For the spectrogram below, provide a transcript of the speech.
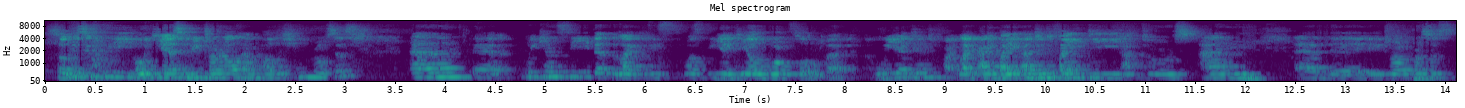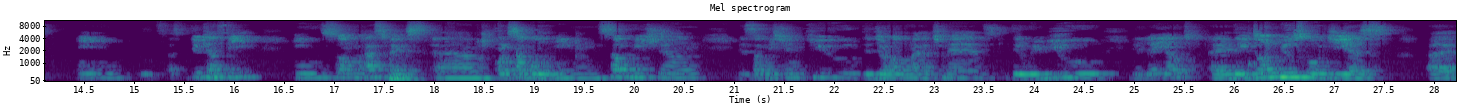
so this is the OJS editorial and publishing process. And uh, we can see that like this was the ideal workflow, but we identify, like I by identifying the actors and uh, the editorial process in, as you can see, in some aspects, um, for example, in submission, the submission queue, the journal management, the review, the layout, uh, they don't use OJS uh,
